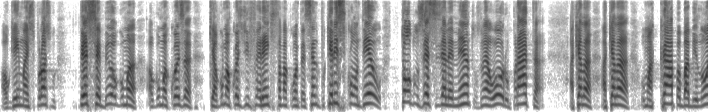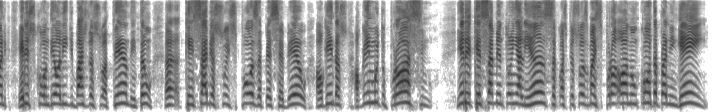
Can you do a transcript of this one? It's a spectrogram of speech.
alguém mais próximo, percebeu alguma, alguma coisa, que alguma coisa diferente estava acontecendo, porque ele escondeu todos esses elementos, não é? Ouro, prata, aquela, aquela uma capa babilônica, ele escondeu ali debaixo da sua tenda. Então, uh, quem sabe a sua esposa percebeu, alguém, da, alguém muito próximo. E ele, quem sabe, entrou em aliança com as pessoas mais próximas. Oh, não conta para ninguém.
